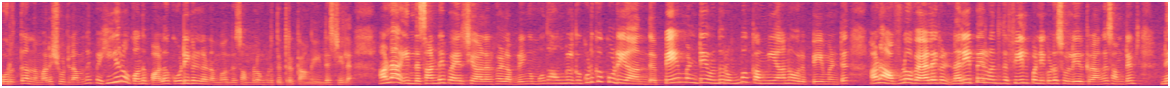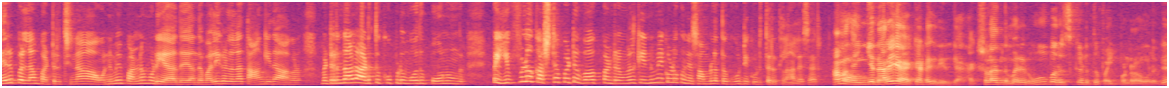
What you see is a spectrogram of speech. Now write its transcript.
பொறுத்து அந்த மாதிரி ஷூட்லாம் வந்து இப்போ ஹீரோக்கு வந்து பல கோடிகளில் நம்ம வந்து சம்பளம் கொடுத்துட்ருக்காங்க இண்டஸ்ட்ரியில் ஆனால் இந்த சண்டை பயிற்சியாளர்கள் அப்படிங்கும் போது அவங்களுக்கு கொடுக்கக்கூடிய அந்த பேமெண்ட்டே வந்து ரொம்ப கம்மியான ஒரு பேமெண்ட்டு ஆனால் அவ்வளோ வேலைகள் நிறைய பேர் வந்து இதை ஃபீல் பண்ணி கூட சொல்லியிருக்கிறாங்க. சம்டைம்ஸ் நெருப்பெல்லாம் பட்டுருச்சுன்னா ஒன்றுமே பண்ண முடியாது. அந்த வழிகளெல்லாம் தாங்கி தான் ஆகணும். பட் இருந்தாலும் அடுத்து கூப்பிடும்போது போகணுங்கிற இப்போ இவ்வளோ கஷ்டப்பட்டு ஒர்க் பண்ணுறவங்களுக்கு இன்னுமே கூட கொஞ்சம் சம்பளத்தை கூட்டி கொடுத்துருக்கலாம்ல சார் ஆமாங்க இங்கே நிறைய கேட்டகரி இருக்குது ஆக்சுவலாக இந்த மாதிரி ரொம்ப ரிஸ்க் எடுத்து ஃபைட் பண்ணுறவங்களுக்கு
